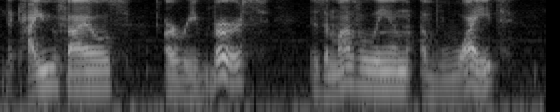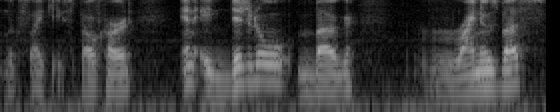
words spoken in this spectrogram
the Kaiju Files, our reverse is a Mausoleum of White, looks like a spell card, and a Digital Bug Rhinosebus.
